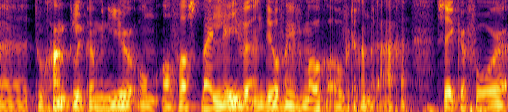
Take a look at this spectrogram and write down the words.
uh, toegankelijke manier om alvast bij leven een deel van je vermogen over te gaan dragen. Zeker voor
